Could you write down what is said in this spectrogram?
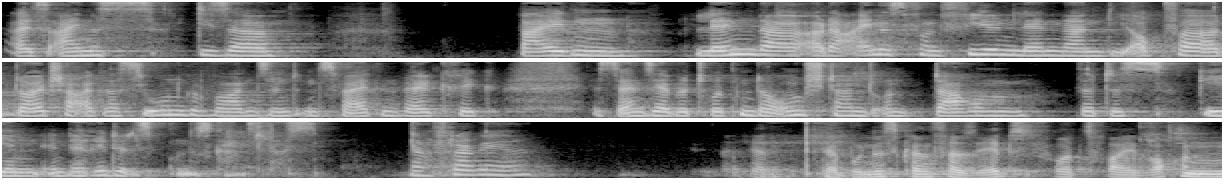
als eines dieser beiden Länder oder eines von vielen Ländern, die Opfer deutscher Aggression geworden sind im Zweiten Weltkrieg, ist ein sehr bedrückender Umstand. Und darum wird es gehen in der Rede des Bundeskanzlers. Nachfrage, ja. Jetzt hat ja der Bundeskanzler selbst vor zwei Wochen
